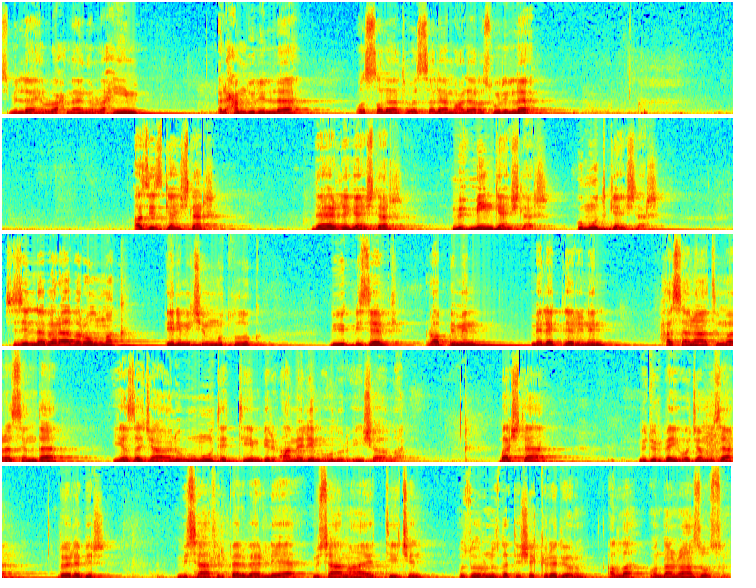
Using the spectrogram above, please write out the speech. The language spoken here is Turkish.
Bismillahirrahmanirrahim. Elhamdülillah. Ve salatu ve selamu ala Resulillah. Aziz gençler, değerli gençler, mümin gençler, umut gençler. Sizinle beraber olmak benim için mutluluk, büyük bir zevk. Rabbimin meleklerinin hasenatım arasında yazacağını umut ettiğim bir amelim olur inşallah. Başta müdür bey hocamıza böyle bir misafirperverliğe müsamaha ettiği için huzurunuzda teşekkür ediyorum. Allah ondan razı olsun.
